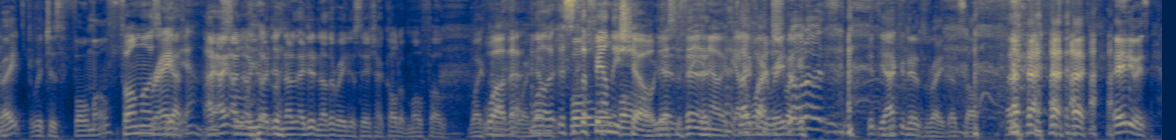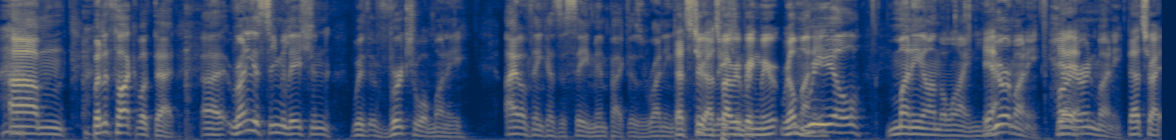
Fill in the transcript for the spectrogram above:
right? Which is FOMO. FOMO's Right. great, yeah. I, I, I. I, did another, I did another radio station. I called it MoFo. White Well, that- well, yeah. this is the family FOMO, show. This is the- you know, you gotta watch radio. No, no, get the acronyms right. That's all. Anyways, um, but let's talk about that. Uh, running a simulation with virtual money. I don't think has the same impact as running. That's true. That's why we bring real money. Real money on the line. Yeah. Your money. Yeah, yeah. Hard-earned money. That's right.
